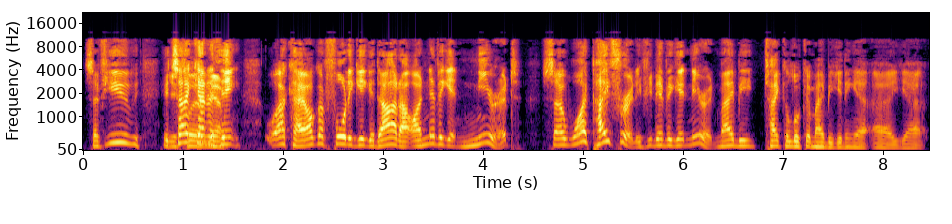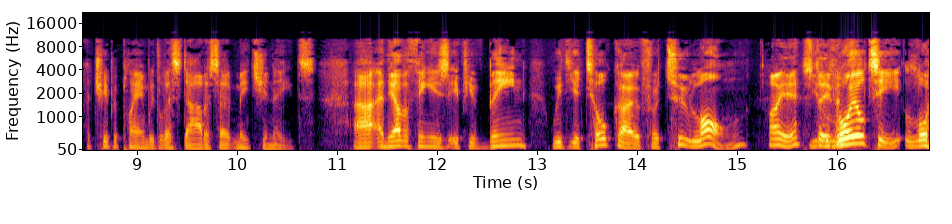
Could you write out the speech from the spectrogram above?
so if you, it's You okay clear- to yeah. think, well, okay, I've got 40 gig of data. I never get near it. So why pay for it if you never get near it? Maybe take a look at maybe getting a, a, a cheaper plan with less data so it meets your needs. Uh, and the other thing is if you've been with your telco for too long, Oh yeah, Stephen. loyalty lo-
